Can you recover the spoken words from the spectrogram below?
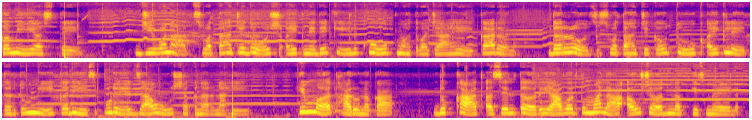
कमी असते. जीवनात स्वतःचे दोष ऐकणे देखील खूप महत्त्वाचे आहे कारण दररोज स्वतःचे कौतुक ऐकले तर तुम्ही कधीच पुढे जाऊ शकणार नाही. हिंमत हारू नका. दुःखात असेल तर यावर तुम्हाला औषध नक्कीच मिळेल.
